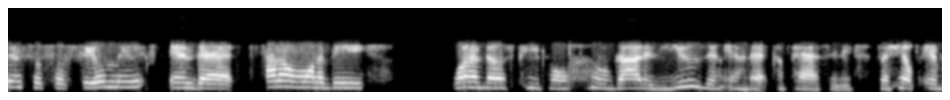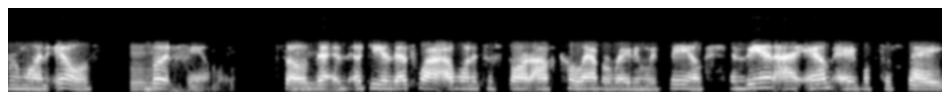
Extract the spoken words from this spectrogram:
sense of fulfillment in that i don't want to be one of those people who god is using in that capacity to help everyone else mm-hmm. but family so mm-hmm. that again, that's why I wanted to start off collaborating with them, and then I am able to say,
